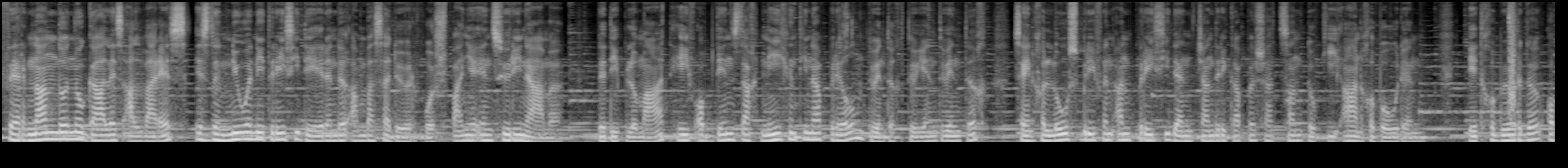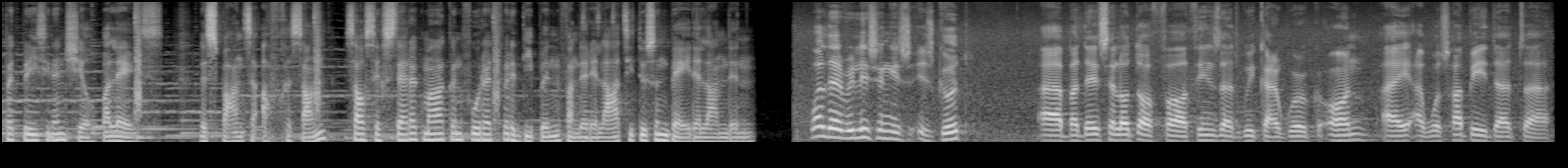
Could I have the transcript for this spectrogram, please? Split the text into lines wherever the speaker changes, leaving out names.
Fernando Nogales Alvarez is de nieuwe niet-residerende ambassadeur voor Spanje in Suriname. De diplomaat heeft op dinsdag 19 april 2022 zijn geloofsbrieven aan president Chandrika Persat Santokhi aangeboden. Dit gebeurde op het presidentieel paleis. De Spaanse afgezant zal zich sterk maken voor het verdiepen van de relatie tussen beide landen.
Well, the relation is, is good. Uh, but there's a lot of uh, things that we can work on. I, I was happy that uh,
